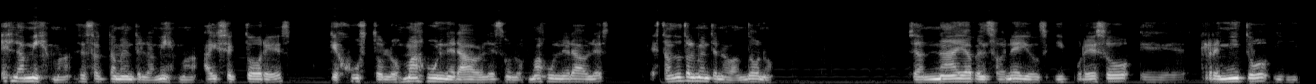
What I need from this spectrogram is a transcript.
es la misma, es exactamente la misma. Hay sectores que justo los más vulnerables son los más vulnerables, están totalmente en abandono. O sea, nadie ha pensado en ellos y por eso eh, remito y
